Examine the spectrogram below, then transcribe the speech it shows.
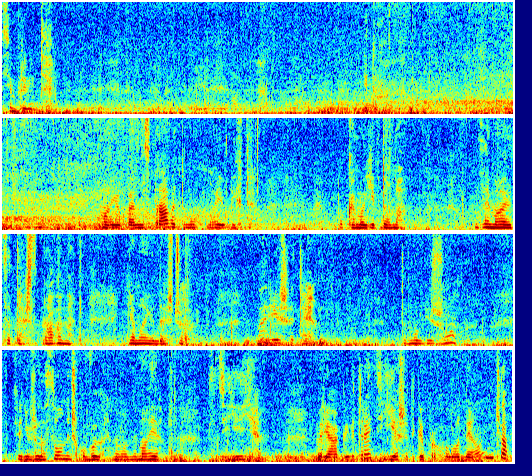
Всім привіт. Іду. Маю певні справи, тому маю бігти. Поки мої вдома займаються теж справами. Я маю дещо вирішити. Тому біжу. Сьогодні вже на сонечко виглянуло, немає з цієї мряки. Вітерець є ще такий прохолодний, але нічого,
